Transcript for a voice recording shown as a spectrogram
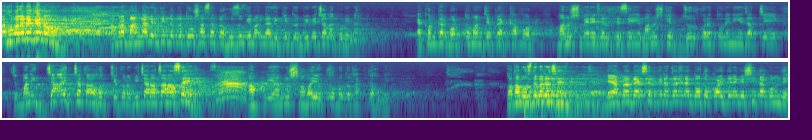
কথা বলে না কেন? আমরা বাঙালির কিন্তু একটা দোষ আছে আমরা হুজুকে বাঙালি কিন্তু বিবেচনা করি না। এখনকার বর্তমান যে প্রেক্ষাপট মানুষ মেরে ফেলতেছে মানুষকে জোর করে তুলে নিয়ে যাচ্ছে মানে যা ইচ্ছা তা হচ্ছে কোনো বিচার আচার আছে? আপনি আমি সবাই ঐক্যবদ্ধ থাকতে হবে। কথা বুঝতে পেরেছেন? এই আপনারা দেখছেন কিনা জানি না, গত কয়েকদিন আগে সীতাকুণ্ডে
